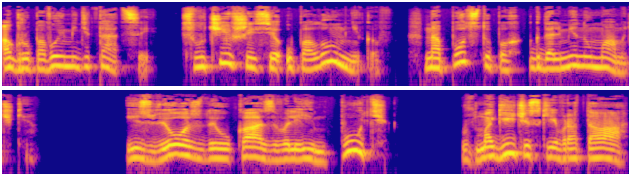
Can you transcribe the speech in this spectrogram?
о групповой медитации, случившейся у паломников на подступах к дольмену мамочки. И звезды указывали им путь в магические врата!»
